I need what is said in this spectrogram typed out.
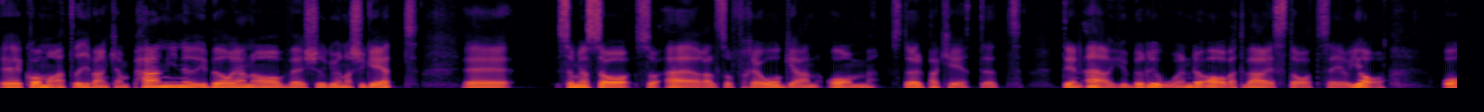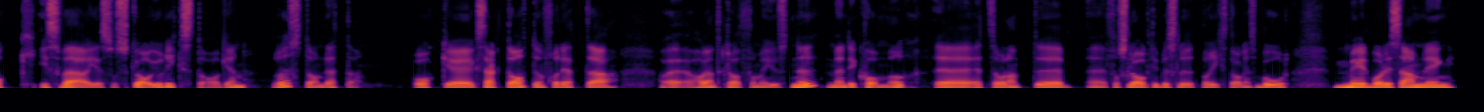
eh, kommer att driva en kampanj nu i början av eh, 2021 eh, som jag sa så är alltså frågan om stödpaketet, den är ju beroende av att varje stat säger ja. Och i Sverige så ska ju riksdagen rösta om detta. Och eh, exakt datum för detta Eh, har jag inte klart för mig just nu, men det kommer eh, ett sådant eh, förslag till beslut på riksdagens bord. Medborgerlig Samling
